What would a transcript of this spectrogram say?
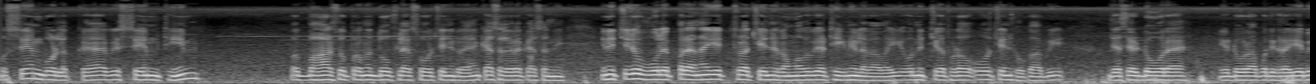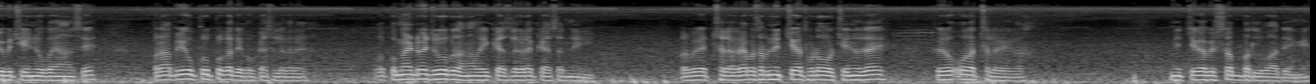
वो सेम बोर्ड लग गया है विद सेम थीम और बाहर से ऊपर हमने दो फ्लैक्स और चेंज कराए हैं कैसा लग रहा है कैसा नहीं। ये नीचे जो वॉलपेपर है ना ये थोड़ा चेंज कराऊँगा क्योंकि ठीक नहीं लगा भाई और नीचे का थोड़ा और चेंज होगा अभी जैसे डोर है ये डोर आपको दिख रहा है ये भी, भी चेंज होगा यहाँ से पर आप ये ऊपर ऊपर का देखो कैसा लग रहा है। और कमेंट में ज़रूर बताना भाई कैसा लग रहा है कैसा नहीं। पर भाई अच्छा लग रहा है बस अब नीचे का थोड़ा और चेंज हो जाए फिर और अच्छा लगेगा। नीचे का भी सब बदलवा देंगे।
